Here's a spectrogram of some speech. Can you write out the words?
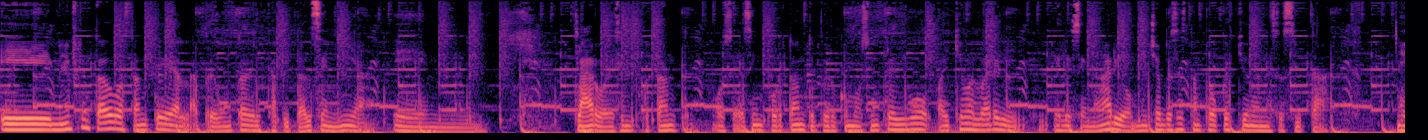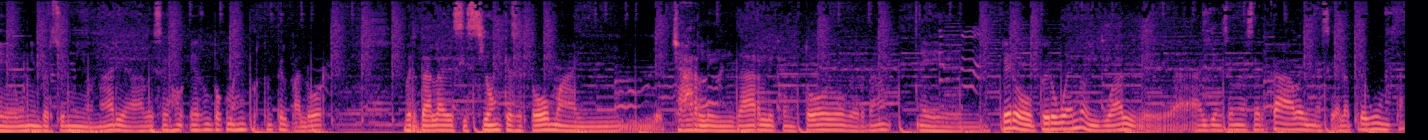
Eh, me he enfrentado bastante a la pregunta del capital semilla. Em, claro, es importante, o sea, es importante, pero como siempre digo, hay que evaluar el, escenario. Muchas veces tampoco es que uno necesita eh, una inversión millonaria, a veces es un poco más importante el valor. ¿verdad? La decisión que se toma y echarle y darle con todo, ¿verdad? Eh, pero, pero bueno, igual eh, alguien se me acercaba y me hacía la pregunta.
